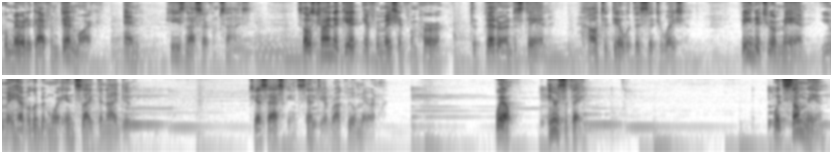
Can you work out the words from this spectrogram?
who married a guy from Denmark, and he's not circumcised. So I was trying to get information from her to better understand how to deal with this situation. Being that you're a man, you may have a little bit more insight than I do. Just asking, Cynthia, Rockville, Maryland. Well, here's the thing. With some men,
